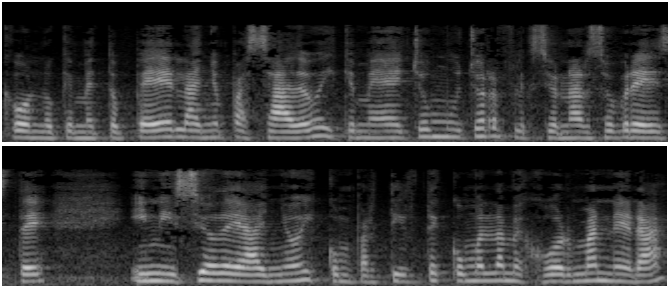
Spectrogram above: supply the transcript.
con lo que me topé el año pasado y que me ha hecho mucho reflexionar sobre este inicio de año y compartirte cómo es la mejor manera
